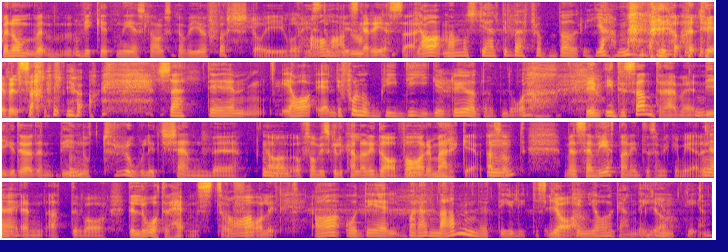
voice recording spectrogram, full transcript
Men om, vilket nedslag ska vi göra först då i vår ja, historiska resa? Ja, man måste ju alltid börja från början. ja, det är väl sant. ja. Så att, ehm, ja, det får nog bli digerdöden då. Det är intressant det här med mm. digerdöden. Det är en mm. otroligt känd ja, mm. som vi skulle kalla det idag, mm. varumärke. Mm. Alltså, men sen vet man inte så mycket mer än, än, att det var, det låter hemskt och ja. farligt. Ja, och det, bara namnet är ju lite skräckinjagande ja. Egentligen.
